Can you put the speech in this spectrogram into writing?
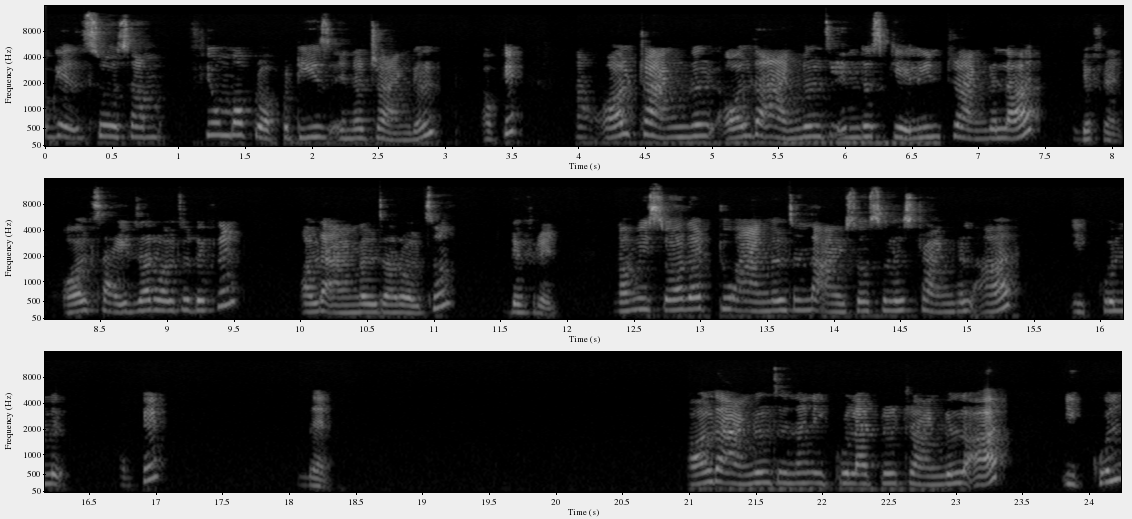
Okay, so some few more properties in a triangle. Okay, now all triangle, all the angles in the scalene triangle are different. All sides are also different. All the angles are also different. Now we saw that two angles in the isosceles triangle are equal. Okay. Then all the angles in an equilateral triangle are equal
